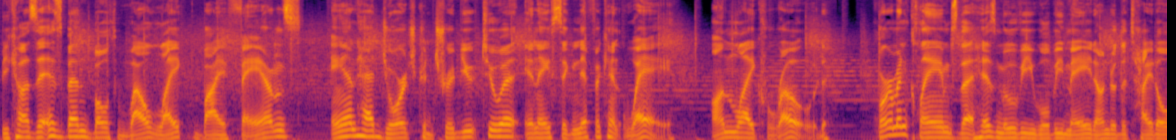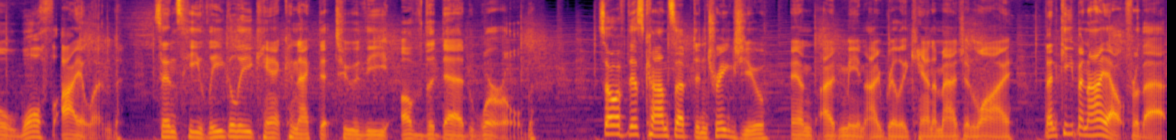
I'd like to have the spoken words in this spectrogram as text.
because it has been both well liked by fans and had George contribute to it in a significant way, unlike Road. Birman claims that his movie will be made under the title Wolf Island, since he legally can't connect it to the Of the Dead world. So if this concept intrigues you, and I mean, I really can't imagine why, then keep an eye out for that.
